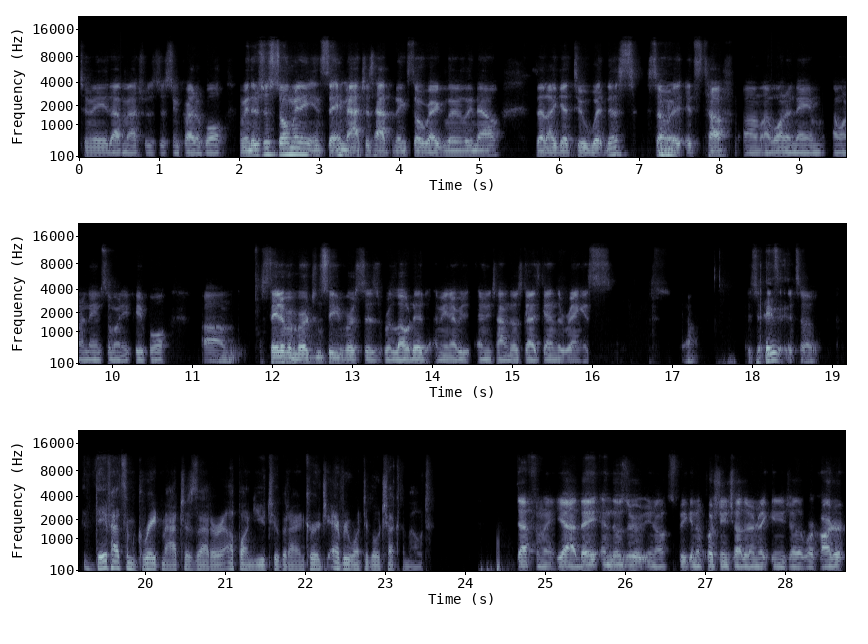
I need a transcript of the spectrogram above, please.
to me. That match was just incredible. I mean, there's just so many insane matches happening so regularly now that I get to witness. So mm-hmm. it, it's tough. Um, I want to name I want to name so many people. um, State of Emergency versus Reloaded. I mean, every anytime those guys get in the ring, it's you know, it's it's, it's a. They've had some great matches that are up on YouTube, and I encourage everyone to go check them out. Definitely, yeah. They and those are you know speaking of pushing each other and making each other work harder.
